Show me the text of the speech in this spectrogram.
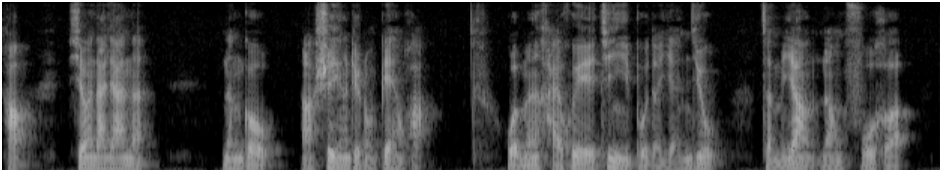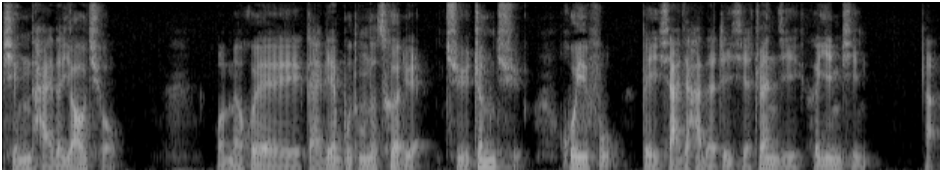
好，希望大家呢能够啊适应这种变化。我们还会进一步的研究怎么样能符合平台的要求。我们会改变不同的策略，去争取恢复被下架的这些专辑和音频。啊，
